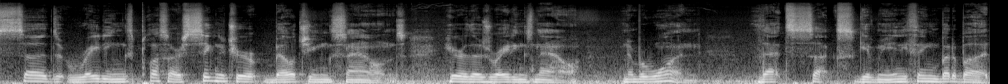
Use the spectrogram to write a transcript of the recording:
suds ratings plus our signature belching sounds. Here are those ratings now. Number one, that sucks. Give me anything but a bud.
